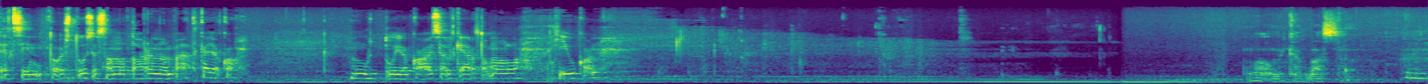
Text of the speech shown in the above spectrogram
että siinä toistuu se sama tarinanpätkä, joka muuttuu jokaisella kertomalla hiukan. Vau, wow, mikä bassa. Mm.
